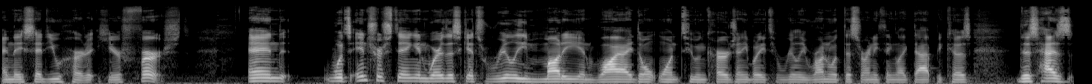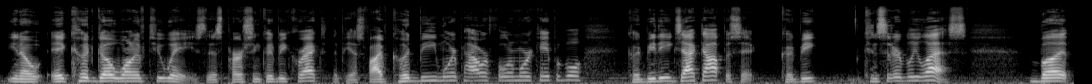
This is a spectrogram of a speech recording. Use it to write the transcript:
And they said you heard it here first. And what's interesting and where this gets really muddy and why I don't want to encourage anybody to really run with this or anything like that because this has, you know, it could go one of two ways. This person could be correct. The PS5 could be more powerful or more capable, could be the exact opposite, could be considerably less. But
